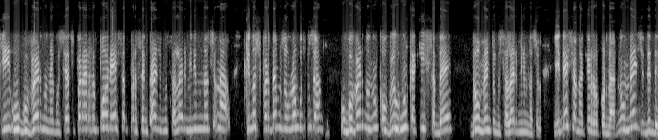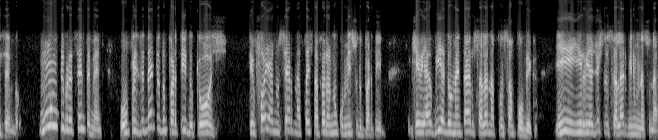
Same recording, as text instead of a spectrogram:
que o governo negociasse para repor essa percentagem no salário mínimo nacional, que nós perdemos ao longo dos anos. O governo nunca ouviu, nunca quis saber do aumento do salário mínimo nacional. E deixa-me aqui recordar, no mês de dezembro, muito recentemente, o presidente do partido que hoje, que foi anunciar na sexta-feira num comício do partido, que havia de aumentar o salário na função pública, e, e reajuste do salário mínimo nacional.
